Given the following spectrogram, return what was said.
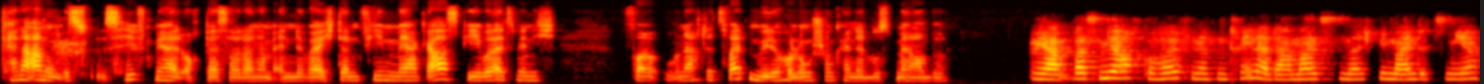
keine Ahnung, es, es hilft mir halt auch besser dann am Ende, weil ich dann viel mehr Gas gebe, als wenn ich vor, nach der zweiten Wiederholung schon keine Lust mehr habe. Ja, was mir auch geholfen hat, ein Trainer damals zum Beispiel meinte zu mir,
